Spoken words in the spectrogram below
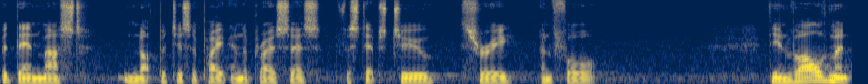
but then must not participate in the process for steps two, three, and four. The involvement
